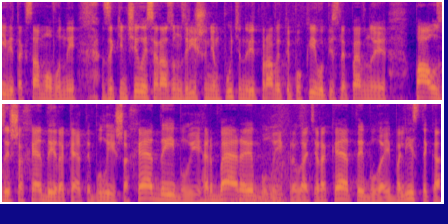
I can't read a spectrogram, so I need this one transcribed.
Києві так само вони закінчилися разом з рішенням Путіна відправити по Києву після певної паузи шахеди і ракети. Були і шахеди, були і гербери, були і крилаті ракети, була і балістика.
